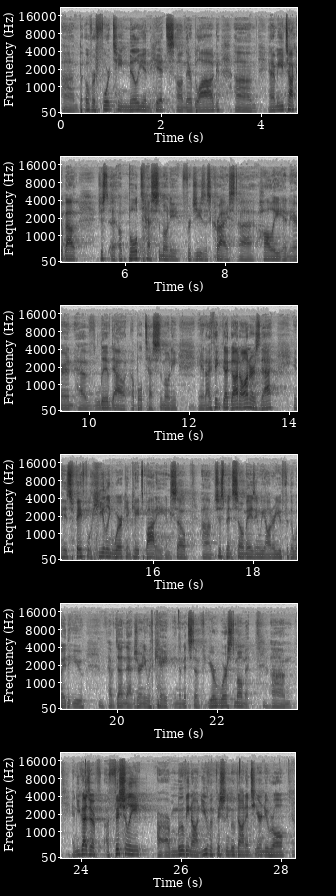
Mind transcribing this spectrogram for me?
Um, but over 14 million hits on their blog, um, and I mean, you talk about just a, a, bold testimony for Jesus Christ. Uh, Holly and Aaron have lived out a bold testimony, and I think that God honors that in His faithful healing work in Kate's body. And so um, it's just been so amazing. We honor you for the way that you have done that journey with Kate in the midst of your worst moment. Um, and you guys are officially are, moving on. You've officially moved on into your new role. Yeah.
